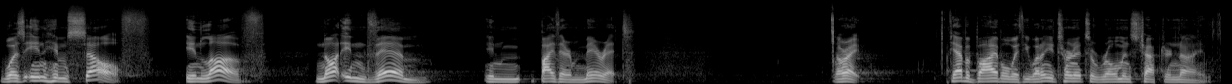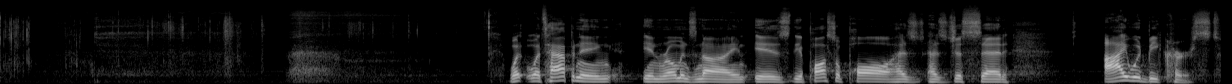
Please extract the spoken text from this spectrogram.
was in himself, in love, not in them, in, by their merit. All right. If you have a Bible with you, why don't you turn it to Romans chapter 9? What, what's happening in Romans 9 is the Apostle Paul has, has just said, I would be cursed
